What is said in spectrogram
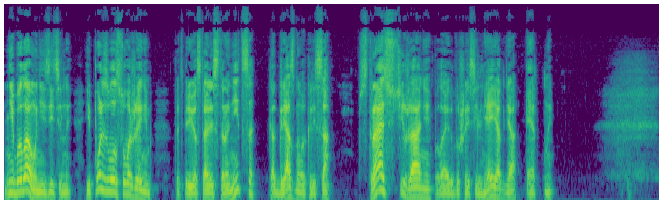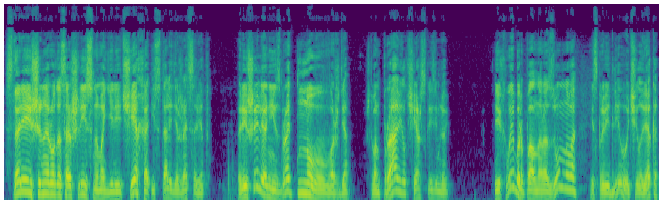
не была унизительной и пользовалась уважением, то теперь ее стали сторониться, как грязного колеса. Страсть стяжания пылает в душе сильнее огня Этны. Старейшины рода сошлись на могиле Чеха и стали держать совет. Решили они избрать нового вождя, чтобы он правил чешской землей. Их выбор пал на разумного и справедливого человека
